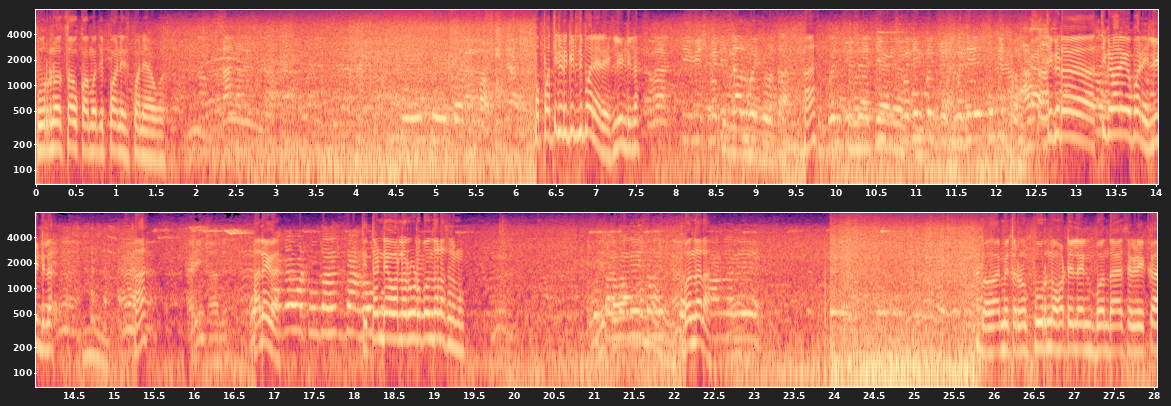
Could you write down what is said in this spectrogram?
पूर्ण चौकामध्ये पाणीच पाणी बघा. पप्पा तिकडे किती पाणी आहे रे लिंडीला? हा. तिकडं तिकडं आले का पाणी लिंडीला? हा? आले का? ते तंड्यावरला रोड बंद झाला असेल मग. बंद झाला? बघा मित्रांनो पूर्ण हॉटेल लाईन बंद आहे. सगळे का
